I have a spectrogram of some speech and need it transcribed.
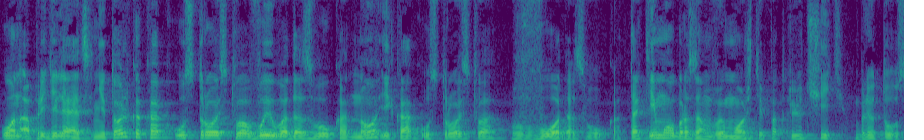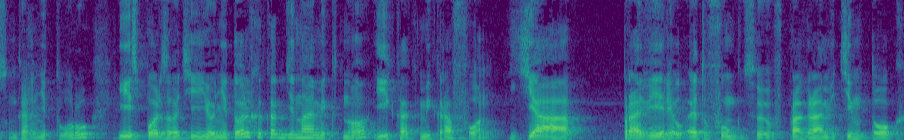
он определяется не только как устройство вывода звука, но и как устройство ввода звука. Таким образом, вы можете подключить Bluetooth гарнитуру и использовать ее не только как динамик, но и как микрофон. Я проверил эту функцию в программе TeamTalk.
